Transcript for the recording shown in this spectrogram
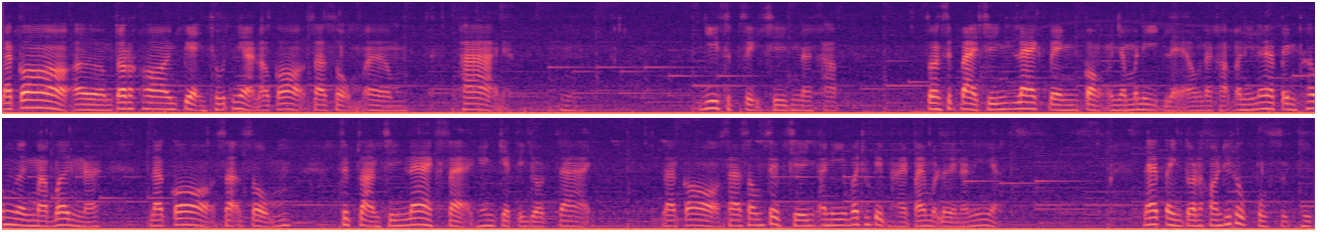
แล้วก็เอ่อตัวละครเปลี่ยนชุดเนี่ยแล้วก็สะสมเอ่อผ้าเนี่ย24 ชิ้นนะครับ ส่วน 18 ชิ้นแรกเป็นกล่องอัญมณีอีกแล้วนะครับ อันนี้น่าจะเป็นเพิ่มเงินมาเบิ้ลนะ แล้วก็สะสม 13 ชิ้นแรกแสงแห่งเกียรติยศได้ แล้วก็สะสม 10 ชิ้น อันนี้วัตถุดิบหายไปหมดเลยนะเนี่ย แรกเป็นตัวละครที่ถูกปลุกสุดฮิต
